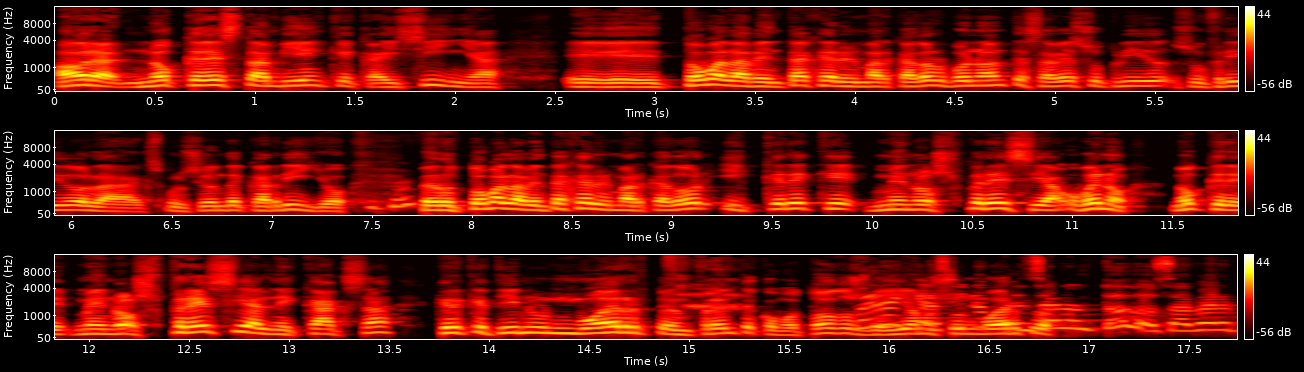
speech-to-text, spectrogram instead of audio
Ahora, ¿no crees también que Caixinha eh, toma la ventaja en el marcador. Bueno, antes había sufrido, sufrido la expulsión de Carrillo, pero toma la ventaja en el marcador y cree que menosprecia, o bueno, no cree, menosprecia al Necaxa, cree que tiene un muerto enfrente, como todos veíamos un muerto. pensaron todos, a ver,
